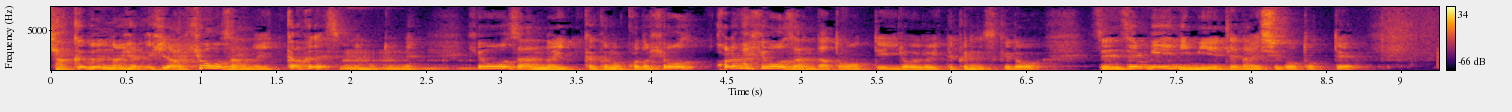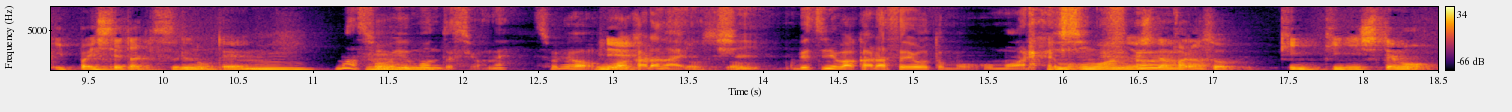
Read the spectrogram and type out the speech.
100分の100、いや氷山の一角ですよね、本当にね。氷山の一角の、この氷、これが氷山だと思っていろいろ言ってくるんですけど、全然目に見えてない仕事っていっぱいしてたりするので、うん。まあそういうもんですよね。それはね。わからないそうし、そう。別に分からせようとも思わないでし。も思わないし、うんだからそう、気気にしても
